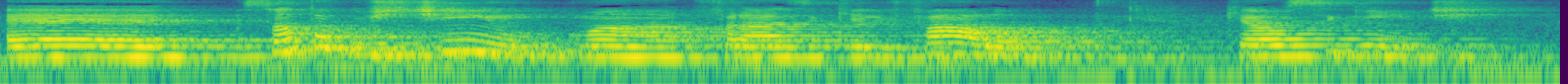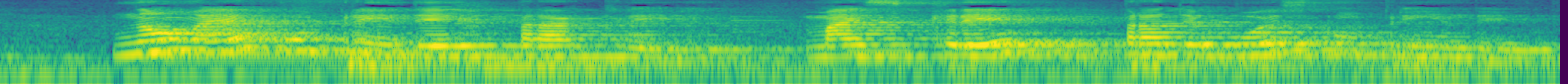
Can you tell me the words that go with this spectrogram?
É, Santo Agostinho, uma frase que ele fala, que é o seguinte: não é compreender para crer, mas crer para depois compreender.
